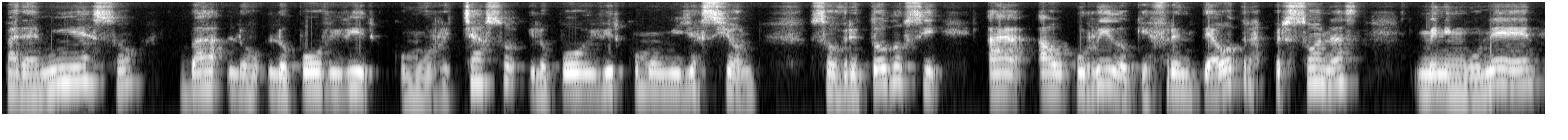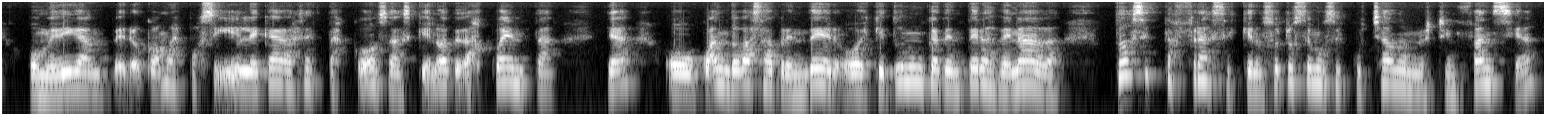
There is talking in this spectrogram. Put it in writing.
para mí eso va, lo, puedo vivir como rechazo y lo puedo vivir como humillación, sobre todo si ha, ha ocurrido que frente a otras personas me ninguneen o me digan, pero ¿cómo es posible que hagas estas cosas, que no te das cuenta? ¿Ya? O cuándo vas a aprender, o es que tú nunca te enteras de nada. Todas estas frases que nosotros hemos escuchado en nuestra infancia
